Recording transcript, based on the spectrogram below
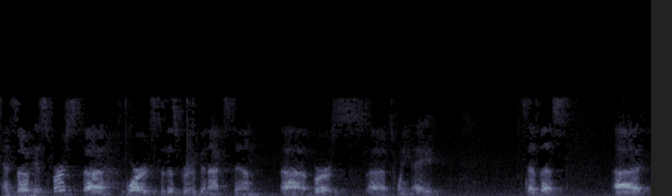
And so his first uh, words to this group in Acts 10, uh, verse uh, 28 says this uh,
